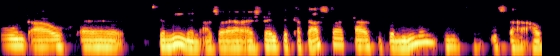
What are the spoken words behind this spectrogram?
und auch äh, für Minen. Also er erstellte Katasterkarten für Minen und ist da auch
